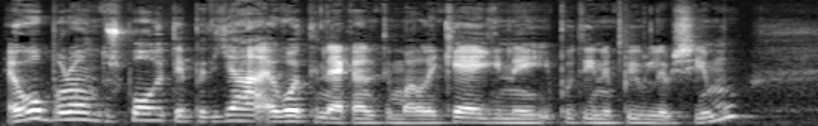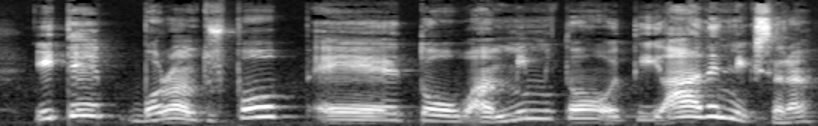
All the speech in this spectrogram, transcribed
εγώ μπορώ να τους πω ότι παιδιά, εγώ την έκανα τη μαλακία, έγινε υπό την επίβλεψή μου. Είτε μπορώ να τους πω ε, το αμήμητο ότι Α, δεν ήξερα.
